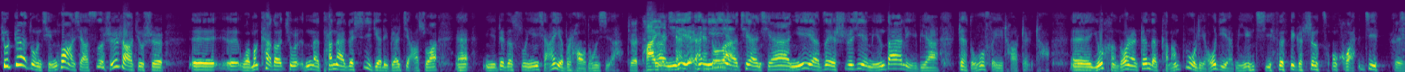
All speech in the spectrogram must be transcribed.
就这种情况下，事实上就是。呃呃，我们看到就是那他那个细节里边讲说，哎，你这个苏银霞也不是好东西啊，这他也欠你也欠钱，你也在失信名单里边，这都非常正常。呃，有很多人真的可能不了解民营企业的那个生存环境。对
